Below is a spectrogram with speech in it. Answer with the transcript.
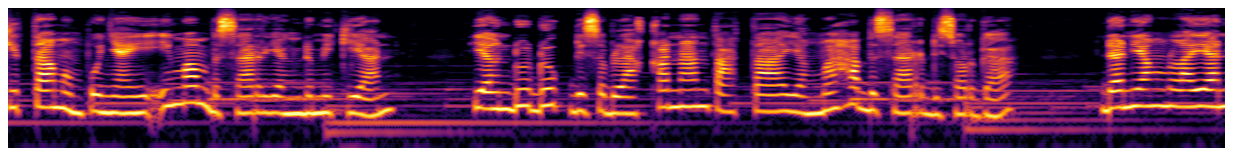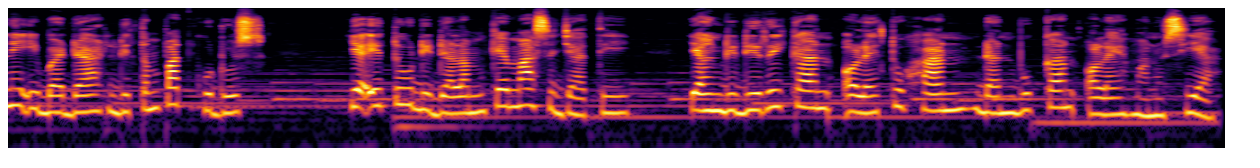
kita mempunyai imam besar yang demikian yang duduk di sebelah kanan tahta yang maha besar di sorga, dan yang melayani ibadah di tempat kudus, yaitu di dalam kemah sejati yang didirikan oleh Tuhan dan bukan oleh manusia.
